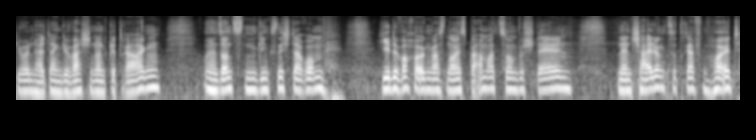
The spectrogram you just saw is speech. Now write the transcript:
Die wurden halt dann gewaschen und getragen. Und ansonsten ging es nicht darum, jede Woche irgendwas Neues bei Amazon bestellen, eine Entscheidung zu treffen. Heute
